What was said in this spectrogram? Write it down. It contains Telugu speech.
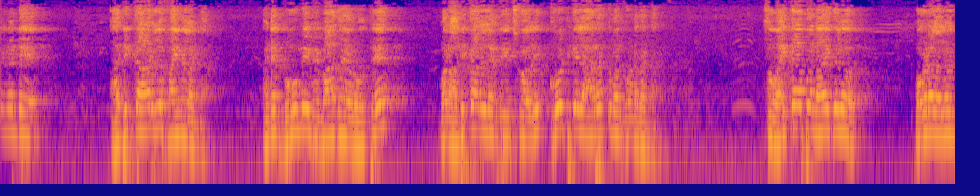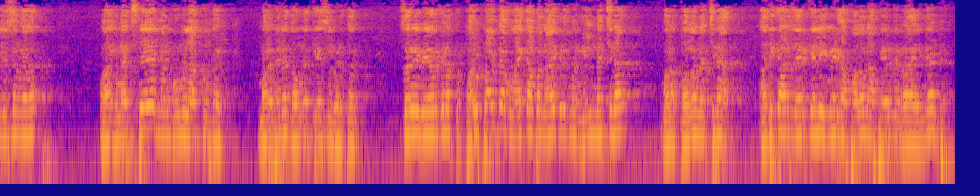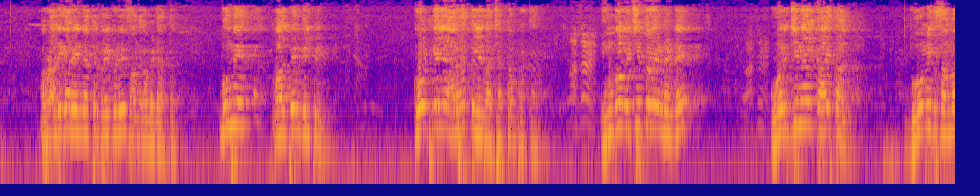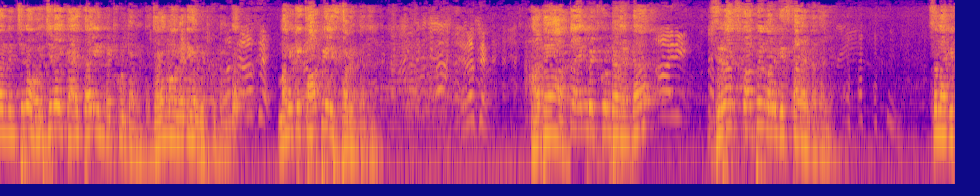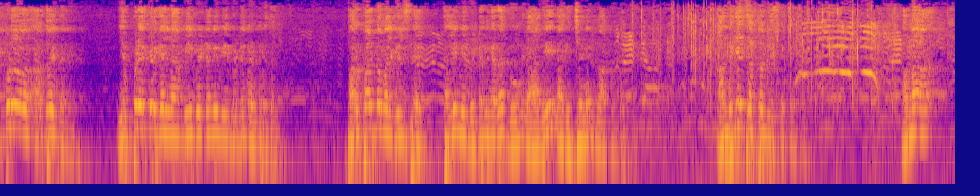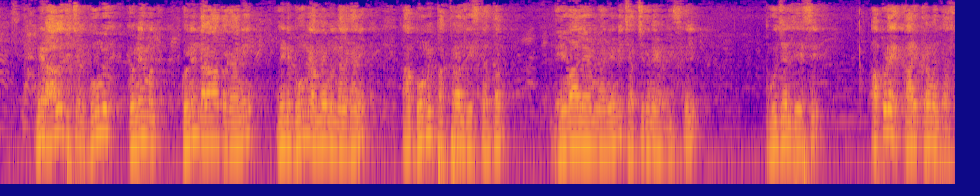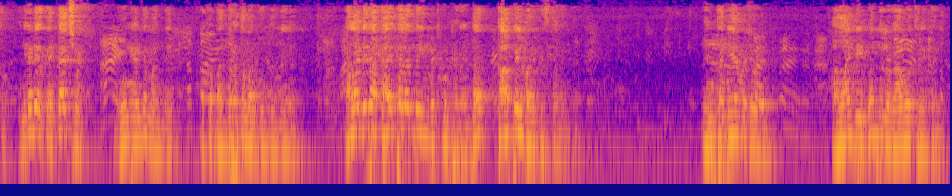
ఏంటంటే అధికారులు ఫైనల్ అంట. అంటే భూమి వివాదం ఏమవుతే మన అధికారులు దగ్గర తీర్చుకోవాలి కోర్టుకి వెళ్ళే అర్హత మనకు ఉండదంట. సో వైకాపా నాయకులు పొగడాలలో చూసాం కదా? వాళ్ళకి నచ్చితే మన భూమి లాక్కుంటారు. మన పైన దొంగ కేసులు పెడతారు. సరే ఎవరికైనా పొరపాటున ఒక వైకాపా నాయకుడికి మనకి ఇల్లు నచ్చినా మన పొలం నచ్చినా అధికారుల దగ్గరికి వెళ్ళి ఇమీడియట్గా పొలం నా పేరు మీద రాయండి అంటారు. అప్పుడు అధికారి ఏం చేస్తాడు? భయపడి సంతకం పెట్టేస్తాడు. భూమి వాళ్ళ పేరు గెలిపింది కోర్టుకు వెళ్ళే అర్హత లేదు ఆ చట్టం ప్రకారం. ఇంకో విచిత్రం ఏంటంటే ఒరిజినల్ కాగితాలు భూమికి సంబంధించిన ఒరిజినల్ కాగితాలు ఈయన పెట్టుకుంటారంట జగన్మోహన్ రెడ్డి గారు పెట్టుకుంటారంట మనకి కాపీలు ఇస్తాడంట అది. అదే ఆయన పెట్టుకుంటాడంట. జిరాక్స్ కాపీలు మనకి ఇస్తాడంట దాన్ని. సో నాకు ఇప్పుడు అర్థమైందని ఎప్పుడెక్కడికి వెళ్ళినా మీ బిడ్డని మీ బిడ్డని అంటాడు తల్లి. పొరపాటున మళ్ళీ గెలిస్తే తల్లి మీ బిడ్డని కదా భూమి నాది నాకు ఇచ్చేయండి అని లాక్కుంటుంది అందుకే చట్టం తీసుకొచ్చాను అమ్మా మీరు ఆలోచించండి. భూమి కొనే ముందు కొనిన తర్వాత కానీ లేదంటే భూమి అమ్మే ముందర కానీ ఆ భూమి పత్రాలు తీసుకెళ్తాం. దేవాలయం కానివ్వండి చర్చి కానీ తీసుకెళ్ళి పూజలు చేసి అప్పుడే కార్యక్రమం చేస్తాం. ఎందుకంటే ఒక అటాచ్మెంట్ భూమి అంటే మంది. ఒక భద్రత మనకు ఉంటుంది అని అలాంటిది ఆ కాగితాలంతా ఈయన పెట్టుకుంటాడంట. కాపీలు మనకిస్తాడంట. ఎంత అన్యాయమో చూడండి అలాంటి ఇబ్బందులు రాబోతున్నాయి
